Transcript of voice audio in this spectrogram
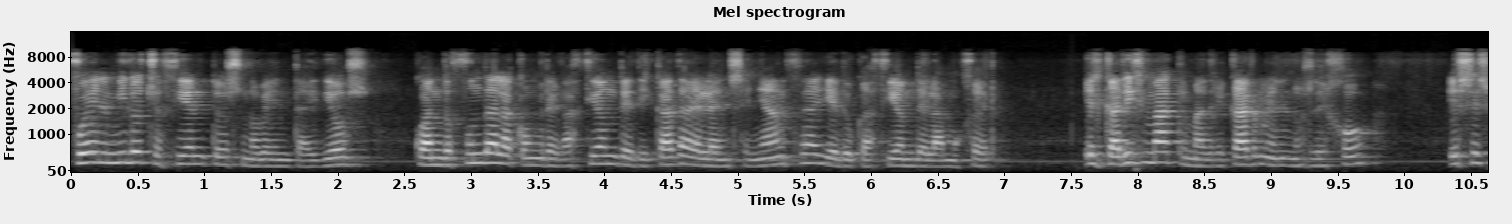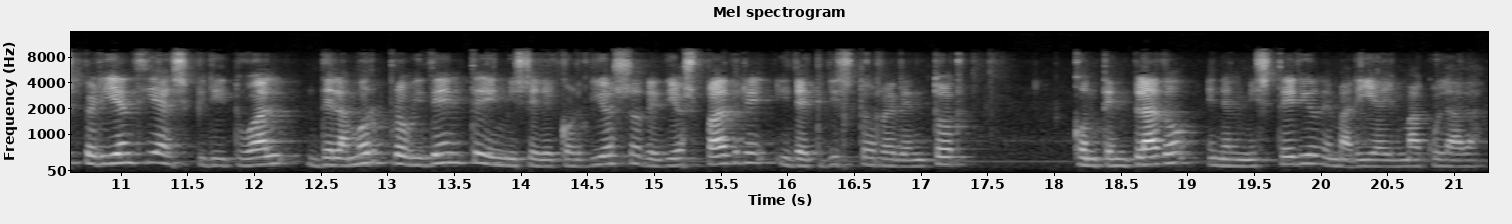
Fue en 1892 cuando funda la congregación dedicada a la enseñanza y educación de la mujer. El carisma que Madre Carmen nos dejó es experiencia espiritual del amor providente y misericordioso de Dios Padre y de Cristo Redentor, contemplado en el misterio de María Inmaculada.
